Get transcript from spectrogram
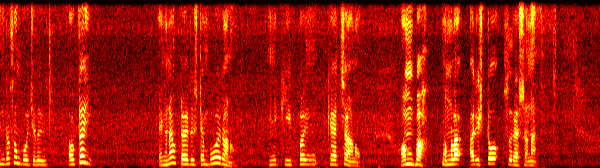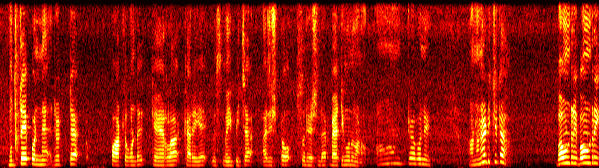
എന്താ സംഭവിച്ചത്? ഔട്ടായി എങ്ങനെ ഔട്ടായത് സ്റ്റെമ്പ് പോയതാണോ? ഇനി കീപ്പർ ക്യാച്ചാണോ അമ്പ നമ്മളെ അരിഷ്ടോ സുരേഷ് അണ്ണൻ. മുത്തേ പൊന്നെ പാട്ട് കൊണ്ട് കേരള കരയെ വിസ്മയിപ്പിച്ച അരിഷ്ടോ സുരേഷിന്റെ ബാറ്റിംഗ് ഒന്ന് കാണാം. പൊന്നെ. അണ്ണനടിച്ചിട്ടാ. ബൗണ്ടറി ബൗണ്ടറി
